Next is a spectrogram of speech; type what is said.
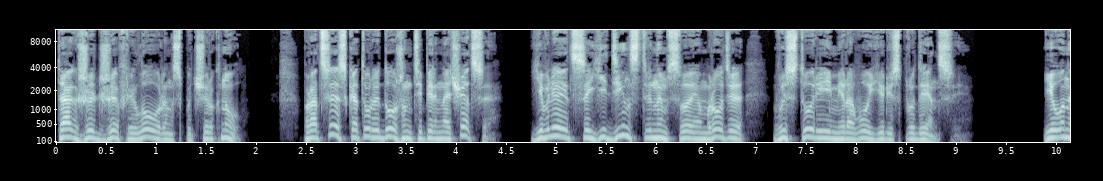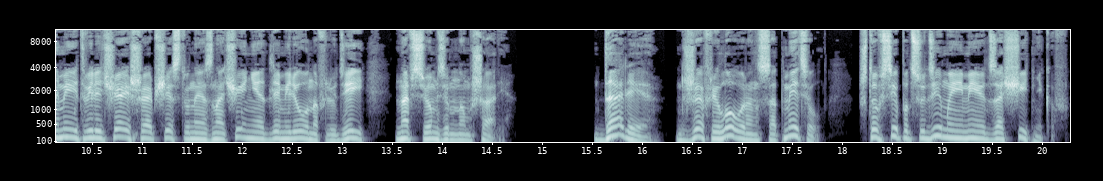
Также Джеффри Лоуренс подчеркнул, процесс, который должен теперь начаться, является единственным в своем роде в истории мировой юриспруденции. И он имеет величайшее общественное значение для миллионов людей на всем земном шаре. Далее Джеффри Лоуренс отметил, что все подсудимые имеют защитников,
